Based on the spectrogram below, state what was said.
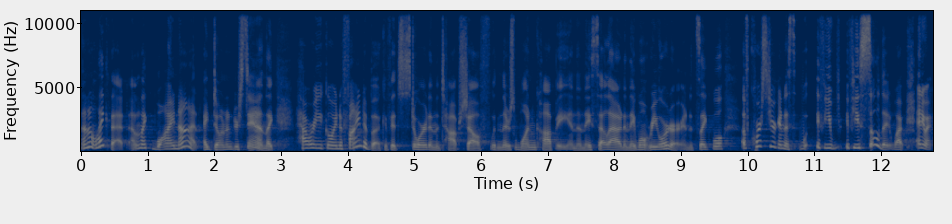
I don't like that. I'm like, why not? I don't understand. Like, how are you going to find a book if it's stored in the top shelf when there's one copy and then they sell out and they won't reorder? And it's like, well, of course you're going to if you if you sold it. Why? Anyway.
